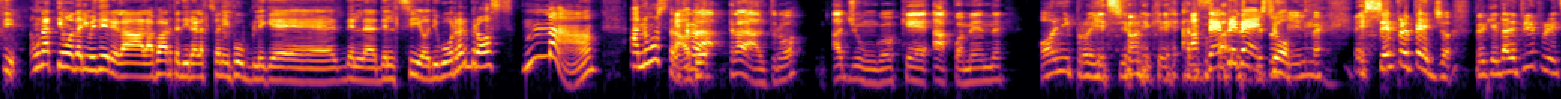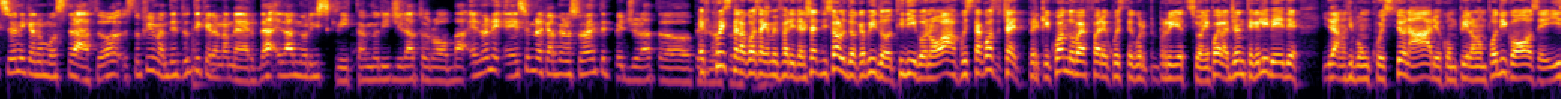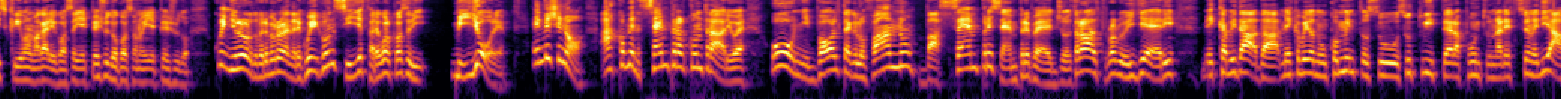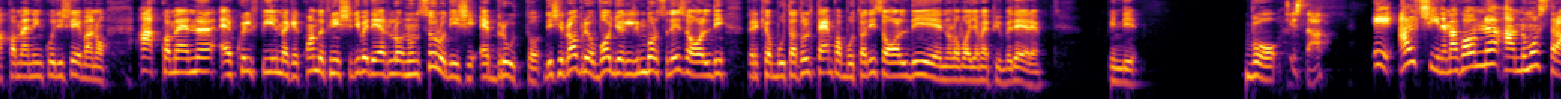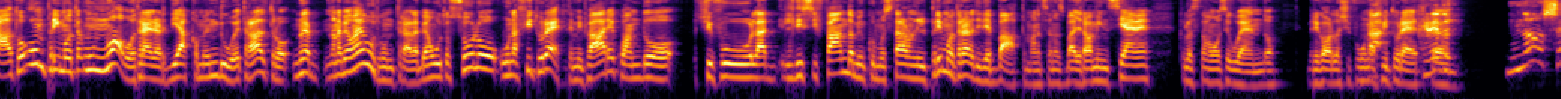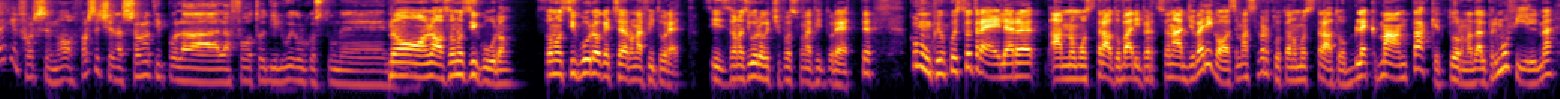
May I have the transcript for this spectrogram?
Sì, un attimo da rivedere la, la parte di relazioni pubbliche del, del, CEO di Warner Bros. Ma hanno mostrato. Tra, tra, l'altro, aggiungo che Aquaman ogni proiezione che hanno Ma sempre peggio. film è sempre peggio perché dalle prime proiezioni che hanno mostrato questo film hanno detto tutti che era una merda e l'hanno riscritto hanno rigirato roba e, è, e sembra che abbiano solamente peggiorato, peggiorato e questa è la cosa che mi fa ridere cioè di solito capito ti dicono ah questa cosa cioè perché quando vai a fare queste proiezioni poi la gente che li vede gli danno tipo un questionario compilano un po' di cose gli scrivono magari cosa gli è piaciuto cosa non gli è piaciuto quindi loro dovrebbero prendere quei consigli e fare qualcosa di migliore. E invece no, Aquaman sempre al contrario, eh. Ogni volta che lo fanno va sempre, sempre peggio. Tra l'altro, proprio ieri mi è, capitata, mi è capitato un commento su, su, Twitter, appunto, una reazione di Aquaman in cui dicevano Aquaman è quel film che quando finisci di vederlo non solo dici è brutto, dici proprio voglio il rimborso dei soldi perché ho buttato il tempo, ho buttato i soldi e non lo voglio mai più vedere. Quindi... Boh. Ci sta. E al CinemaCon hanno mostrato un, primo tra- un nuovo trailer di Aquaman 2. Tra l'altro, noi non abbiamo mai avuto un trailer, abbiamo avuto solo una featurette, mi pare, quando ci fu la- il DC Fandom in cui mostrarono il primo trailer di The Batman. Se non sbaglio, eravamo insieme che lo stavamo seguendo. Mi ricordo ci fu una ah, featurette. Credo... No, sai che forse no. Forse c'era solo tipo la, la foto di lui col costume. No, no, sono sicuro. Sono sicuro che c'era una featurette. Sì, sono sicuro che ci fosse una featurette. Comunque, in questo trailer hanno mostrato vari personaggi, varie cose, ma soprattutto hanno mostrato Black Manta, che torna dal primo film,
